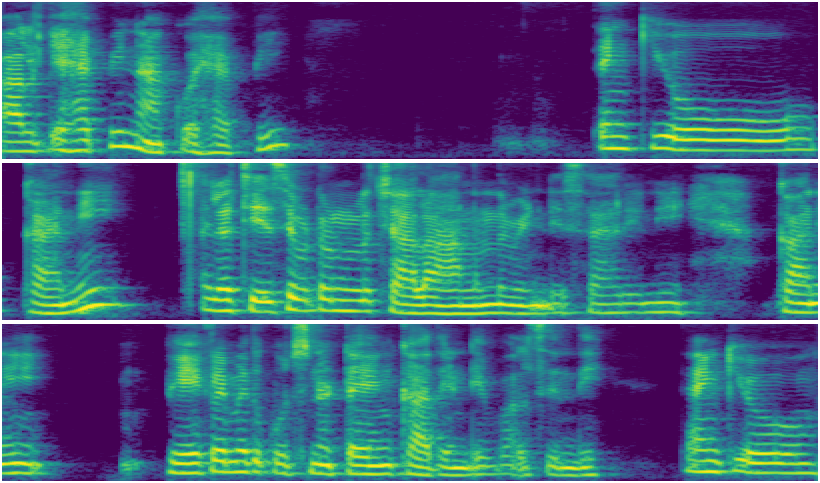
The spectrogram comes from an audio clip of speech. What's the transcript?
వాళ్ళకి హ్యాపీ నాకు హ్యాపీ. థ్యాంక్ యూ. కానీ ఇలా చేసేవటం వల్ల చాలా ఆనందం అండి శారీని. కానీ పేకల మీద కూర్చున్న టైం కాదండి ఇవ్వాల్సింది. Thank you.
